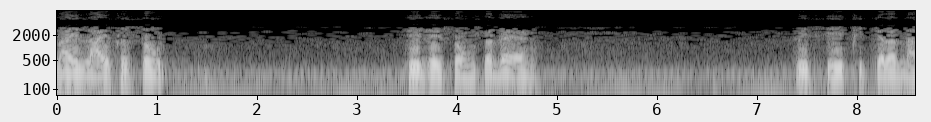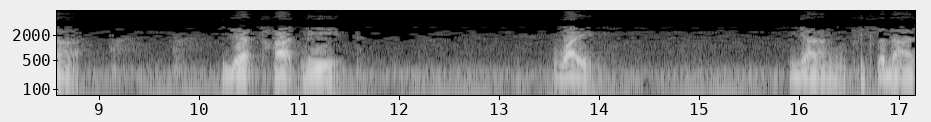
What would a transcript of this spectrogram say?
ในหลายพระสูตร ที่ได้ทรงแสดง วิธีพิจารณา แยกธาตุนี้ ไว้ อย่างพิสดาร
